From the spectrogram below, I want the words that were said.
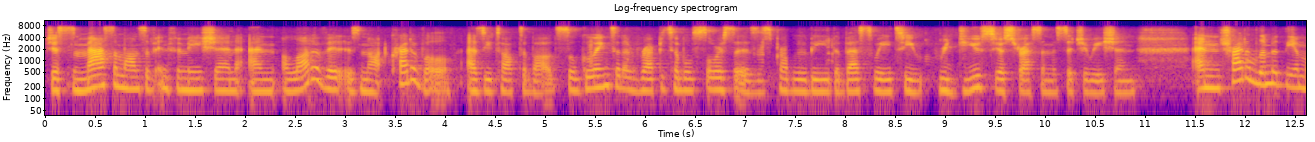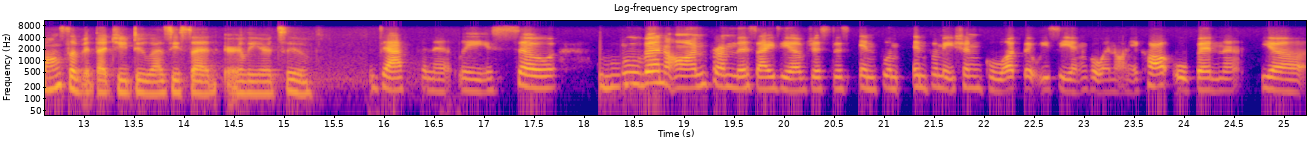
just mass amounts of information and a lot of it is not credible, as you talked about. So going to the reputable sources is probably the best way to reduce your stress in the situation and try to limit the amounts of it that you do, as you said earlier, too. Definitely. So moving on from this idea of just this infl- information glut that we see and going on. You can't open your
